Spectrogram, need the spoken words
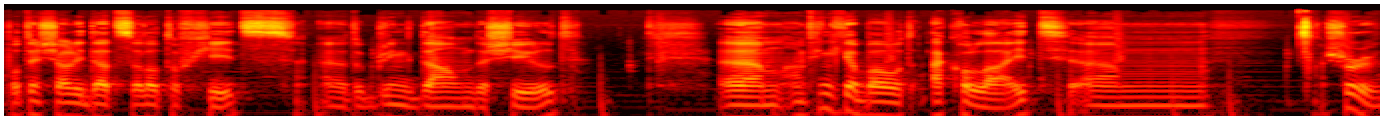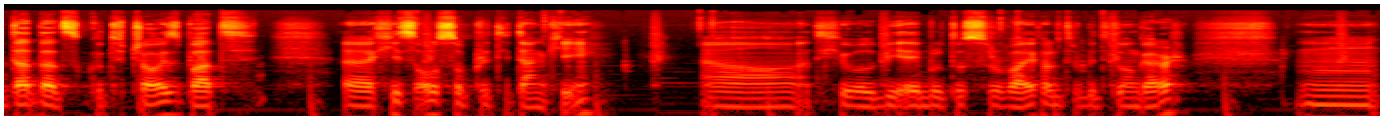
potentially that's a lot of hits uh, to bring down the shield. Um, I'm thinking about Acolyte. Um, sure if that that's good choice, but uh, he's also pretty tanky. Uh, he will be able to survive a little bit longer. Um,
